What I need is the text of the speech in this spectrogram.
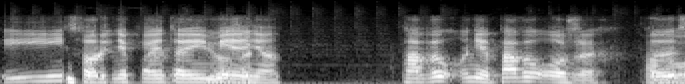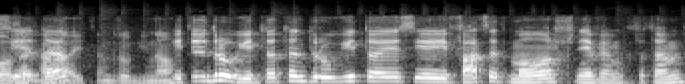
i, sorry, nie pamiętam imienia. Paweł, o nie, Paweł Orzech, to jest jeden. aha, i ten drugi, no. I ten drugi, to ten drugi to jest jej facet, mąż, nie wiem kto tam.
